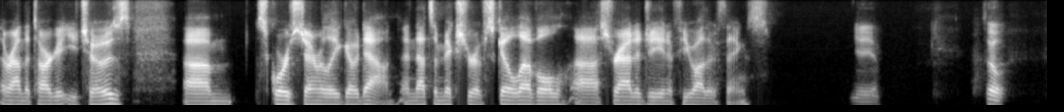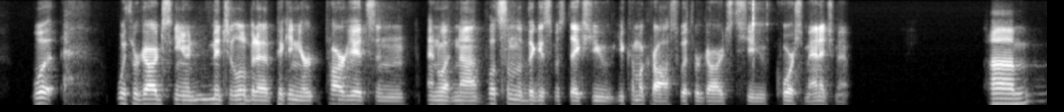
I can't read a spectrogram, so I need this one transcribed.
around the target you chose, um, scores generally go down, and that's a mixture of skill level, uh, strategy, and a few other things. Yeah. yeah. So, what with regards, to you know, mentioned a little bit of picking your targets and and whatnot. What's some of the biggest mistakes you you come across with regards to course management? Um,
